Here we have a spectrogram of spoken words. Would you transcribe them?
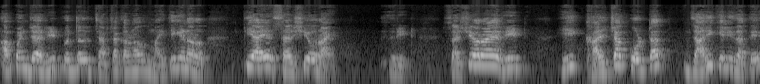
आपण ज्या रीटबद्दल चर्चा करणार आहोत माहिती घेणार आहोत ती आहे सर्शिओ राय रीट सर्शिओ राय रीट ही खालच्या कोर्टात जारी केली जाते.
